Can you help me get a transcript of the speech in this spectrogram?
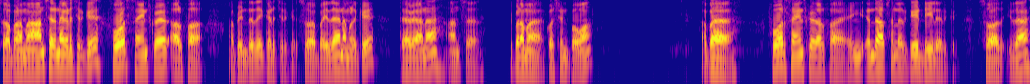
so அப்போ நம்ம ஆன்சர் என்ன கிடச்சிருக்கு? ஃபோர் சைன் ஸ்கொயர் ஆல்ஃபா அப்படின்றது கிடச்சிருக்கு. ஸோ அப்போ இதான் நம்மளுக்கு தேவையான ஆன்சர் இப்போ நம்ம கொஸ்டின் போவோம். அப்போ ஃபோர் சைன் ஸ்கொயர் ஆல்ஃபா எங் எந்த ஆப்ஷனில் இருக்குது டியில் இருக்குது ஸோ அது இதான்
